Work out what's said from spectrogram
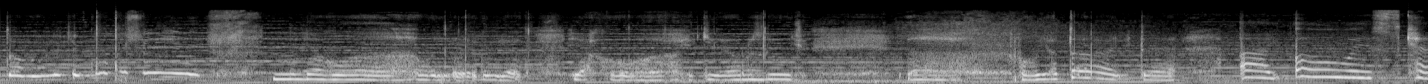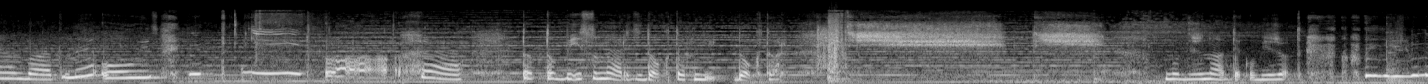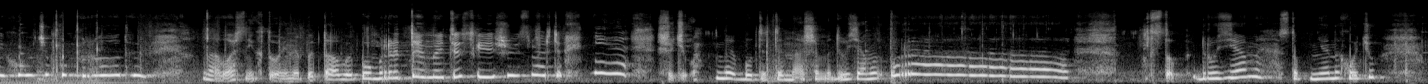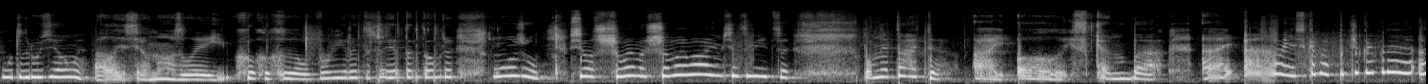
Та ви не такі красиві. Ляго, ой, ой, ой, як, які розлючі. Пам'ятайте, I always come back, не always, ні, ні. Тобі смерть, доктор, доктор. Ну, джнатик обіжати. Я не хочу помирати. А вас ніхто і не питав, ви помрете найтяжкішою смертю. Ні, шучу. Ви будете нашими друзями. Ура! Стоп, друзями. Стоп, я не хочу бути друзями. Але я все одно злий. Ха-ха-ха, ви повірите, що я так добре можу. Все, швидко, швиваємося звідси. Пам'ятайте, I always come back. I always come back. Почекай мене. А.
